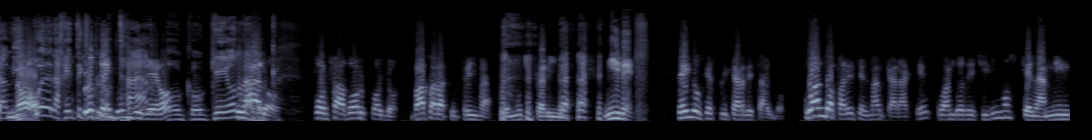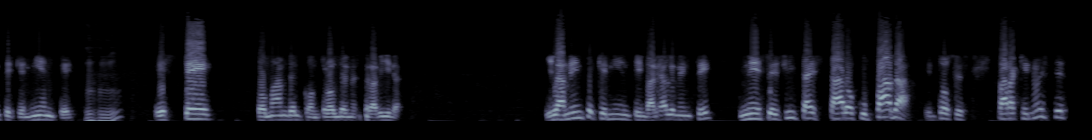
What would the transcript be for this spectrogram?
también No. puede la gente tengo un explotar. video. ¿O, o qué onda? Claro, por favor, pollo, va para tu prima, con mucho cariño. Miren, tengo que explicarles algo. ¿Cuándo aparece el mal carácter? Cuando decidimos que la mente que miente esté tomando el control de nuestra vida. Y la mente que miente invariablemente necesita estar ocupada. Entonces, para que no estés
